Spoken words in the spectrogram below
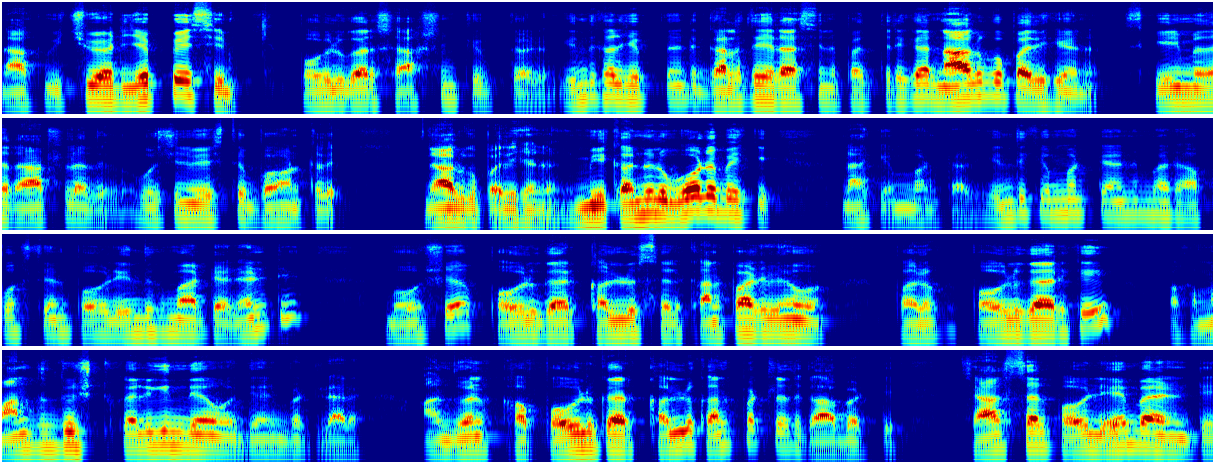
నాకు ఇచ్చివేయని చెప్పేసి పౌలు గారు సాక్ష్యం చెప్తాడు. ఎందుకని చెప్తాడంటే గలతే రాసిన పత్రిక నాలుగు పదిహేను. స్క్రీన్ మీద రావట్లేదు వచ్చిన వేస్తే బాగుంటుంది. నాలుగు పదిహేను. మీ కన్నులు ఓడబెక్కి నాకు ఇమ్మంటాడు. ఎందుకు ఇమ్మంటాడు? మరి అపోస్తైన పౌలు ఎందుకు మాట్లాడంటే బహుశా పౌలు గారి కళ్ళు సరి కనపడమేమో పౌలు పౌలు గారికి ఒక మంద దృష్టి కలిగిందేమో దేని పెట్టారు అందువల్ల పౌలు గారి కళ్ళు కనపట్లేదు కాబట్టి చాలాసార్లు పౌలు ఏం అంటే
